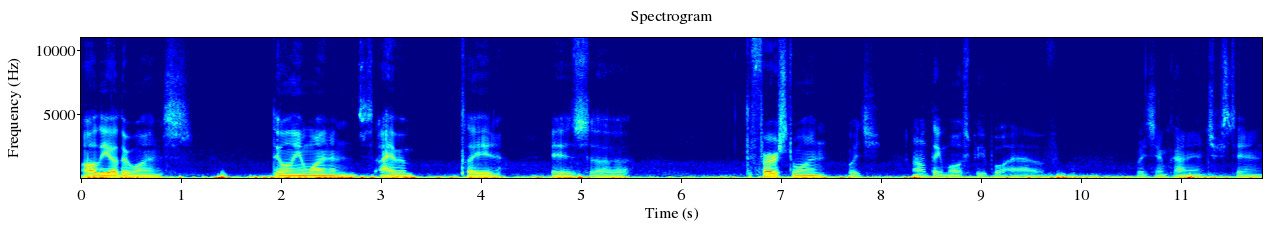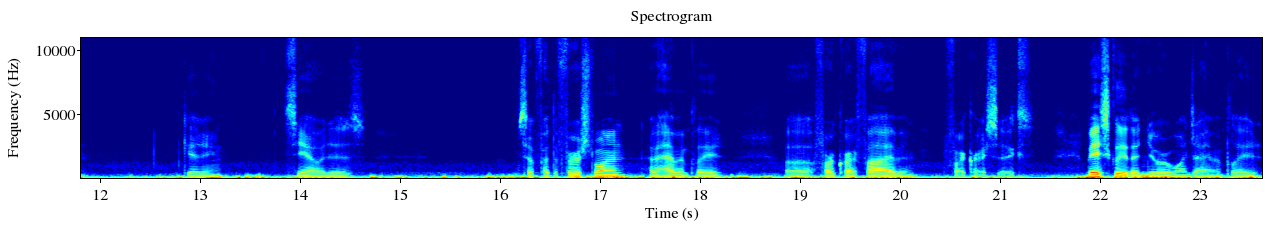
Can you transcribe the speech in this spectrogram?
all the other ones, the only ones I haven't played is uh, the first one, which I don't think most people have, which I'm kind of interested in getting. See how it is. So for the first one, I haven't played uh, Far Cry 5 and Far Cry 6. Basically, the newer ones I haven't played.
